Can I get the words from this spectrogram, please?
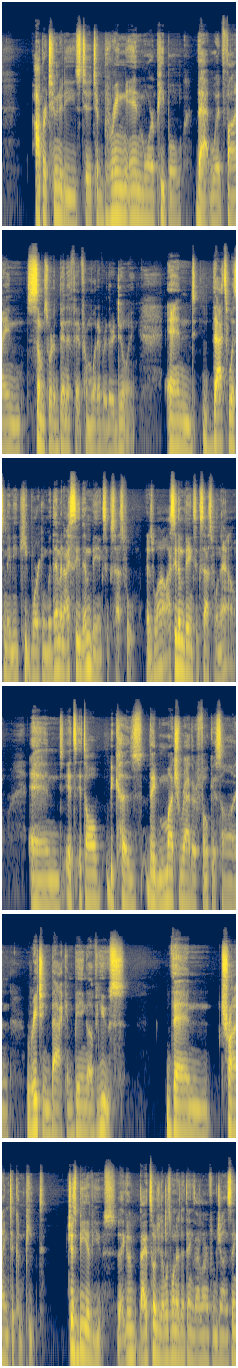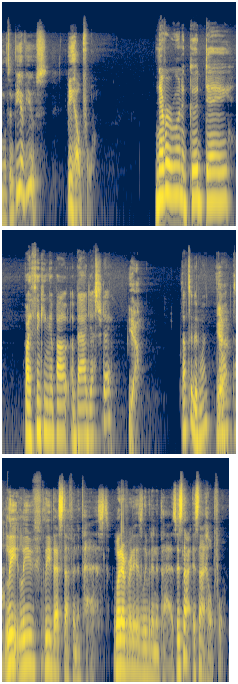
opportunities to, to bring in more people that would find some sort of benefit from whatever they're doing. And that's what's made me keep working with them. And I see them being successful as well. I see them being successful now. And it's it's all because they'd much rather focus on reaching back and being of use than trying to compete just be of use. Like I told you, that was one of the things I learned from John Singleton. Be of use. Be helpful. Never ruin a good day by thinking about a bad yesterday. Yeah. That's a good one. Yeah. Like leave, leave leave that stuff in the past. Whatever it is, leave it in the past. It's not it's not helpful.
